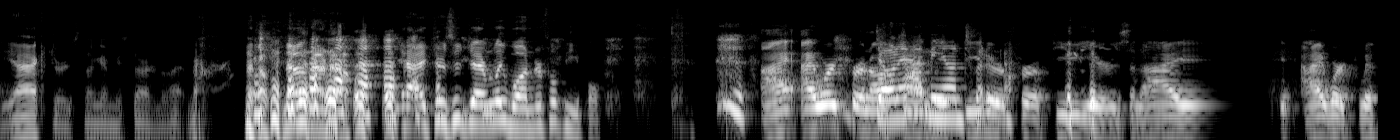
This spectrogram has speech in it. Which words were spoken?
The actors, don't get me started on that. No, no, no, no. no. The actors are generally wonderful people. I, I worked for an Don't at me off-Broadway on theater Twitter. for a few years, and I I worked with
